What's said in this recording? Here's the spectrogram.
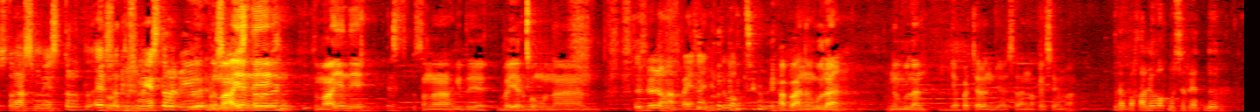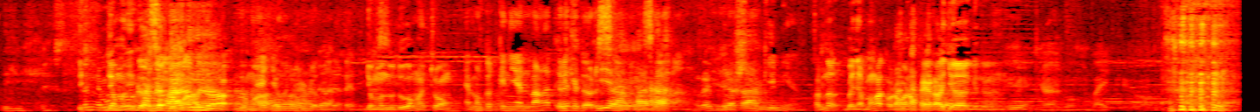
setengah semester tuh, eh satu semester Iya, kayaknya. per lumayan semester. nih, lumayan nih. Setengah gitu ya, bayar bangunan. itu dulu ngapain aja tuh waktu Apa 6 bulan? 6 bulan? Ya pacaran biasa anak SMA. berapa kali wok masuk red door ih Ih, Kan zaman lu itu udah ada, ada belum lagi. ada, belum eh ada. zaman udah ada red Zaman lu doang ngacong. emang kekinian banget Iya, red doors iya, ya, parah. Red Iya kan. kekinian. Karena banyak banget orang-orang kaya Door. gitu kan. Iya. gue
